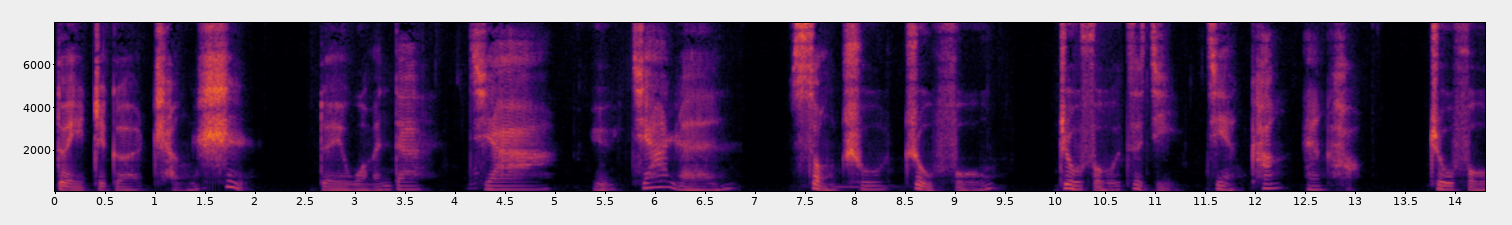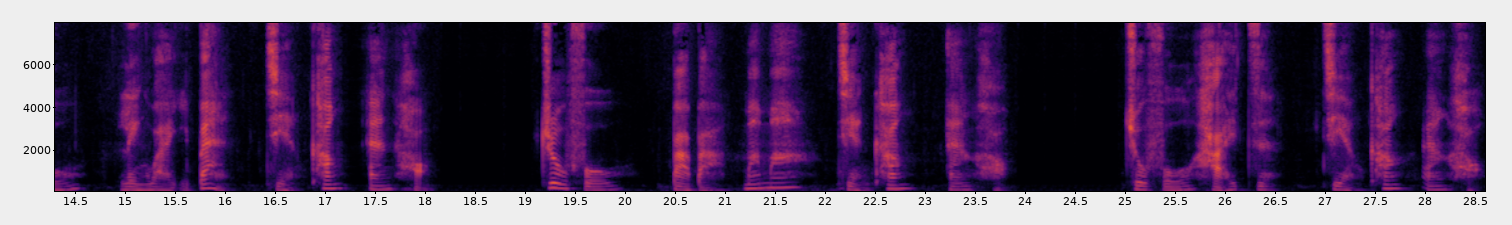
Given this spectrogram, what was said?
对这个城市，对我们的家与家人，送出祝福，祝福自己健康安好，祝福。另外一半健康安好，祝福爸爸妈妈健康安好，祝福孩子健康安好，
